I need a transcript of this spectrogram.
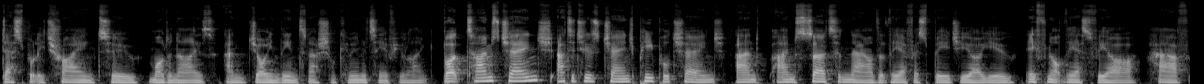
desperately trying to modernize and join the international community, if you like. But times change, attitudes change, people change, and I'm certain now that the FSB GRU, if not the SVR, have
